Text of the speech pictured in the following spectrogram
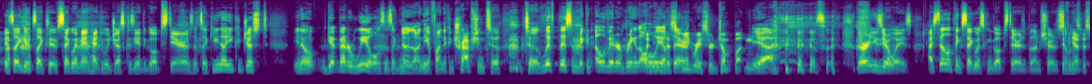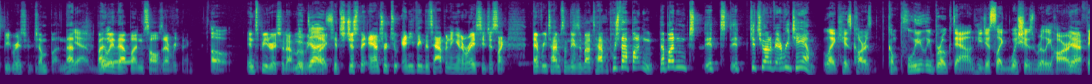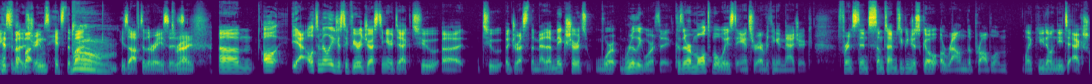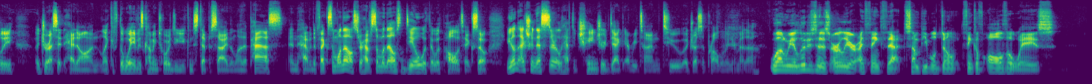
it's like it's like if Segway Man had to adjust because he had to go upstairs. It's like you know you could just you know get better wheels. It's like no no I need to find a contraption to to lift this and make an elevator and bring it all I the way up the there. speed racer jump button. Yeah, there are easier ways. I still don't think Segways can go upstairs, but I'm sure If you had the speed racer jump button, that Yeah. by the way, that button solves everything. oh, In Speed Racer, that movie, does. like it's just the answer to anything that's happening in a race. He's just like every time something's about to happen, push that button. That button, it it gets you out of every jam. like his car is completely broke down. He just like wishes really hard Yeah, and thinks hits about his dreams, hits the button, he's off to the races. right. Um, all yeah. Ultimately, just if you're adjusting your deck to uh, to address the meta, make sure it's wor- really worth it because there are multiple ways to answer everything in Magic. For instance, sometimes you can just go around the problem. Like you don't need to actually address it head on. Like if the wave is coming towards you, you can step aside and let it pass and have it affect someone else or have someone else deal with it with politics. So you don't actually necessarily have to change your deck every time to address a problem in your meta. Well, and we alluded to this earlier. I think that some people don't think of all the ways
